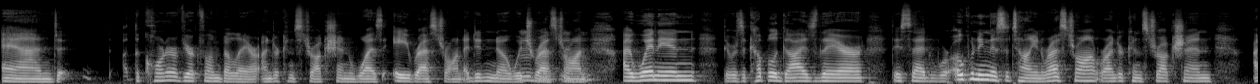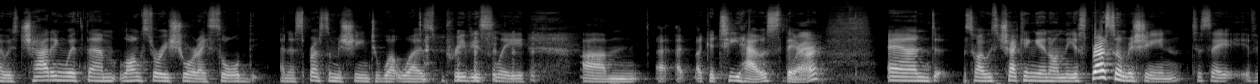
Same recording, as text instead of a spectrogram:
and the corner of Yorkville and Bellair under construction was a restaurant. I didn't know which mm-hmm, restaurant. Mm-hmm. I went in, there was a couple of guys there. They said, We're opening this Italian restaurant, we're under construction. I was chatting with them. Long story short, I sold an espresso machine to what was previously um, a, a, like a tea house there. Right. And so I was checking in on the espresso machine to say if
